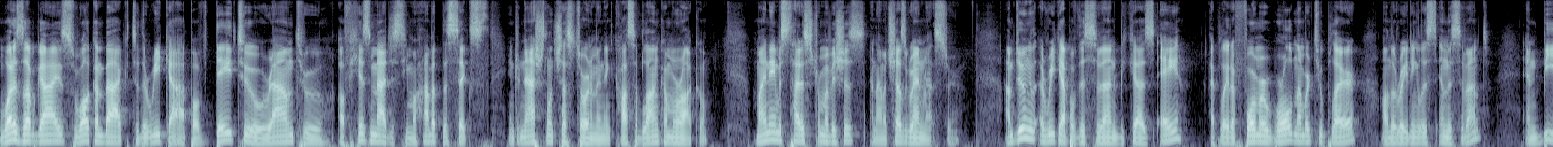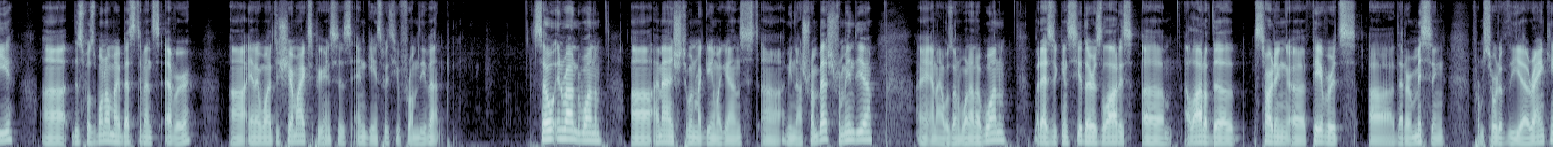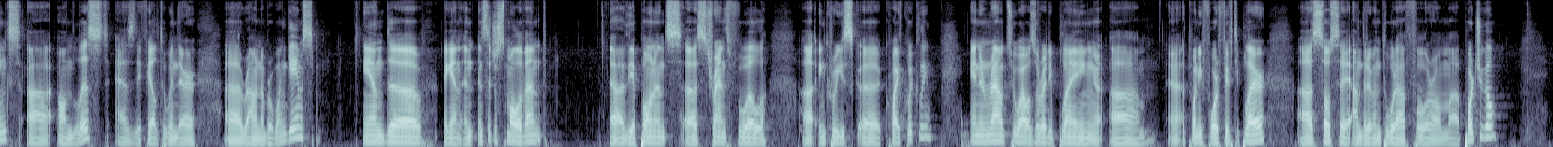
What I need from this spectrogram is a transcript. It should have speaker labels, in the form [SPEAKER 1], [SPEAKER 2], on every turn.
[SPEAKER 1] What is up, guys? Welcome back to the recap of day two, round two of His Majesty Mohammed VI International Chess Tournament in Casablanca, Morocco. My name is Titas Stremavičius, and I'm a chess grandmaster. I'm doing a recap of this event because A, I played a former world number two player on the rating list in this event, and B, uh, this was one of my best events ever, uh, and I wanted to share my experiences and games with you from the event. So in round one, I managed to win my game against uh, Avinash Rambesh from India, and I was on one out of one. But as you can see, there's a lot is um, a lot of the starting uh, favorites uh, that are missing from sort of the uh, rankings uh, on the list as they failed to win their uh, round number one games. And uh, again, in, in, such a small event, the opponent's strength will increase quite quickly. And in round two, I was already playing um, a 24-50 player, uh, Sousa Andre Ventura from uh, Portugal.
